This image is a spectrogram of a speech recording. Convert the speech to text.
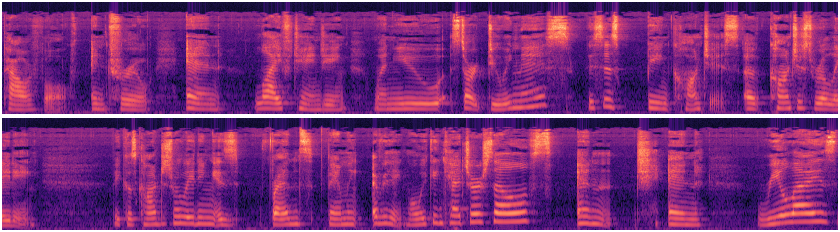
powerful and true and life changing when you start doing this this is being conscious of conscious relating. Because conscious relating is friends, family, everything. When we can catch ourselves and and realize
